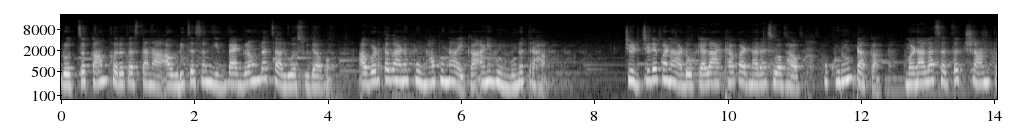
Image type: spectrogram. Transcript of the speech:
रोजचं काम करत असताना आवडीचं संगीत बॅकग्राऊंडला चालू असू द्यावं. आवडतं गाणं पुन्हा पुन्हा ऐका आणि गुणगुणत राहा. चिडचिडेपणा डोक्याला आठा पाडणारा स्वभाव उखडून टाका. मनाला सतत शांत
